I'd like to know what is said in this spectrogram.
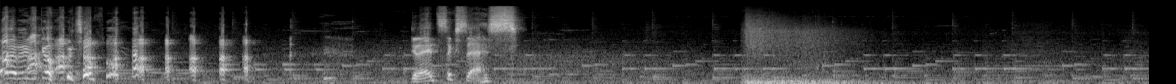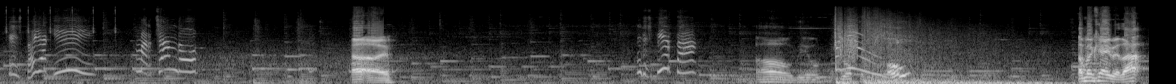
I didn't go to plan. Great success. Estoy aquí. Marchando. Uh oh. Oh, the old. Oh! I'm okay with that.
